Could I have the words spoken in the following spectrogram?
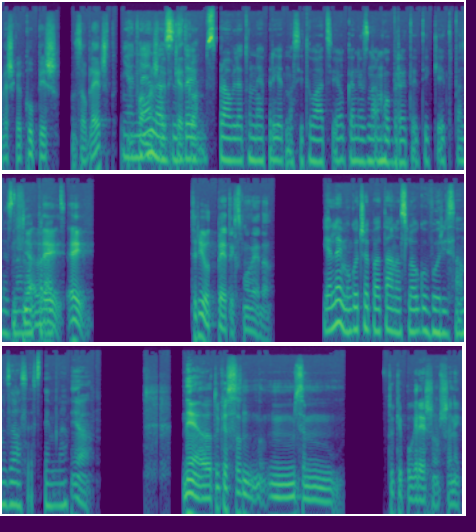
Veš, kaj kupiš za obleč. Ja, ne nas etiketko. zdaj spravljati v neprijetno situacijo, ker ne znamo brati etiket, pa ne znamo. Ja, lej, ej, tri od petih smo vedeli. Ja, le, mogoče pa ta naslov govori sam zase s tem. Ne? Ja. Ne, eh, tukaj sem, mislim, tukaj pogrešam še nek,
